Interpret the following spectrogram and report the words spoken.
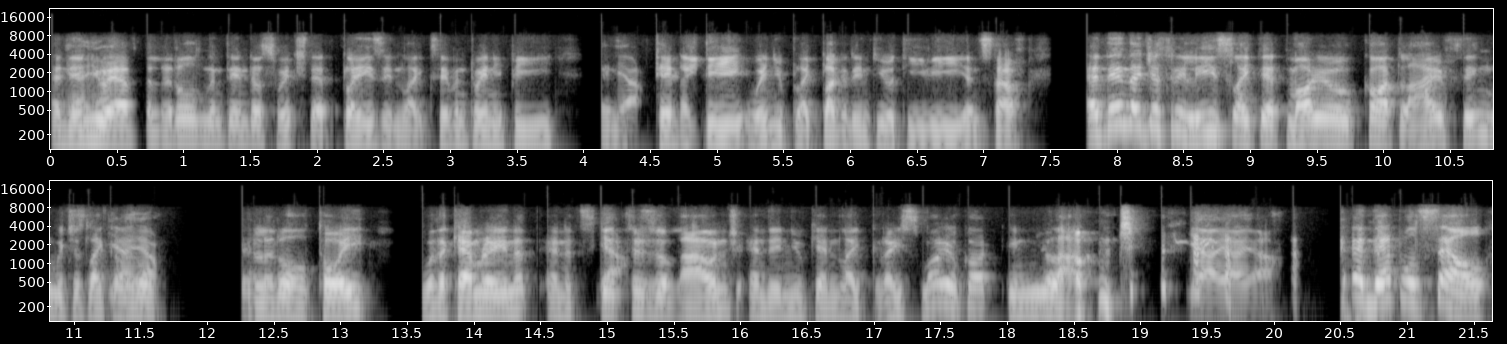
and Yeah, then you yeah. have the little Nintendo Switch that plays in like 720p and Yeah. 1080 when you like plug it into your TV and stuff. And then they just release like that Mario Kart Live thing, which is like Yeah, a little a little toy with a camera in it, and it Yeah. gets a lounge, and then you can like race Mario Kart in your lounge, yeah yeah yeah and that will sell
